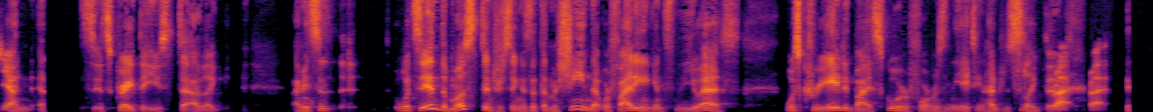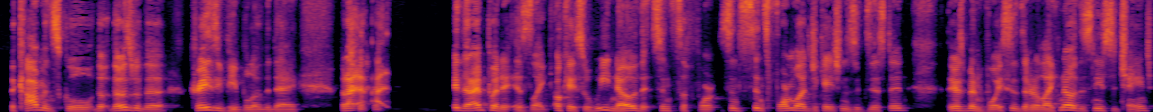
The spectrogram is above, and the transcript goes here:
Yeah. and, and it's, it's great that you said like, I mean, since, what's in the most interesting is that the machine that we're fighting against in the U.S. was created by school reformers in the 1800s. Like the right, right. the common school th- those were the crazy people of the day but I, I the way that i put it is like okay so we know that since the for, since since formal education has existed there's been voices that are like no this needs to change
